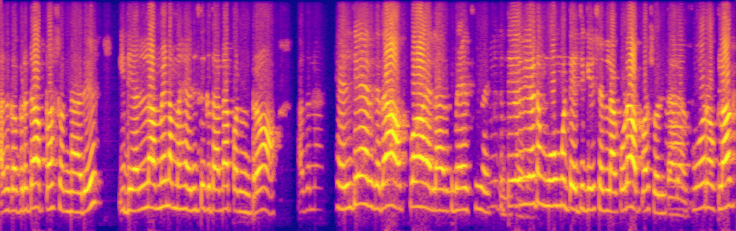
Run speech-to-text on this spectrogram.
அதுக்கப்புறம் தான் அப்பா சொன்னாரு இது எல்லாமே நம்ம ஹெல்த்துக்கு தானே பண்றோம். அதனால ஹெல்த்தியா இருக்கதா அப்பா எல்லாருக்குமே? எக்ஸசைஸ் தேவையான மூவ்மெண்ட் எஜுகேஷன்ல கூட அப்பா சொல்லிட்டாரு. ஃபோர் ஓ கிளாக்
